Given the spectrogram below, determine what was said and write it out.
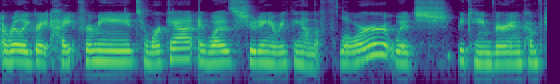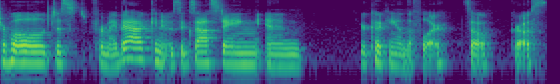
a really great height for me to work at. I was shooting everything on the floor, which became very uncomfortable just for my back, and it was exhausting, and you're cooking on the floor, so gross.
